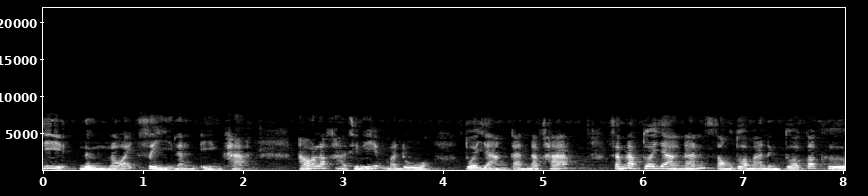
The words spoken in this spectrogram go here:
ที่ 104 นั่นเองค่ะ เอาละค่ะทีนี้มาดูตัวอย่างกันนะคะสำหรับตัวอย่างนั้น 2 ตัวมา 1 ตัวก็คือ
